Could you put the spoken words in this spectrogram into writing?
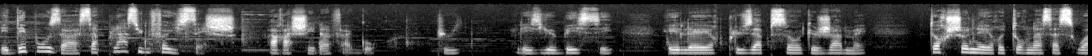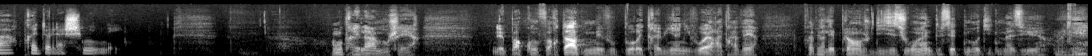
et déposa à sa place une feuille sèche, arrachée d'un fagot. Puis, les yeux baissés et l'air plus absent que jamais, Torchonnet retourna s'asseoir près de la cheminée. Entrez là, mon cher. N'est pas confortable, mais vous pourrez très bien y voir à travers, à travers les planches disjointes de cette maudite masure. voyez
